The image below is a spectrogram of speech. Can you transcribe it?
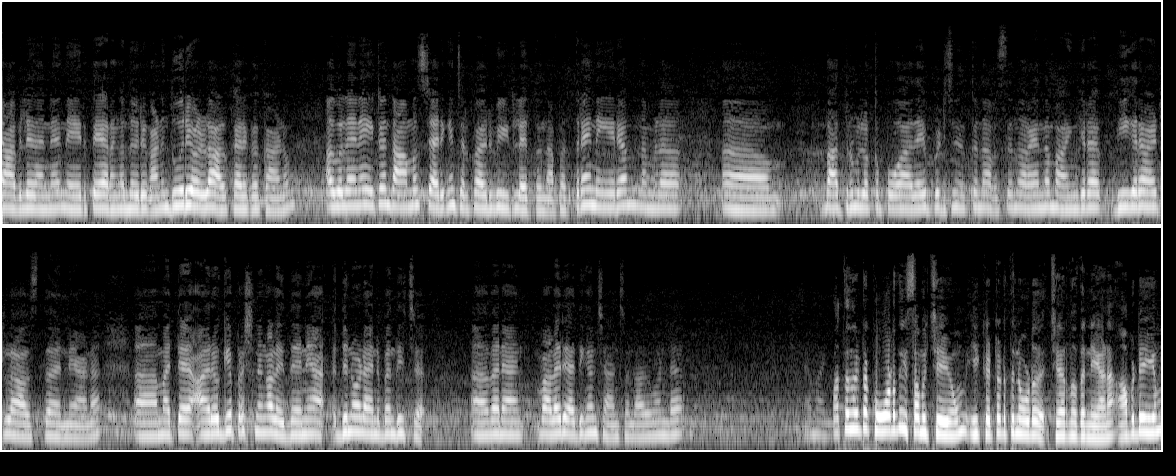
രാവിലെ തന്നെ നേരത്തെ ഇറങ്ങുന്നവർ കാണും. ദൂരെയുള്ള ആൾക്കാരൊക്കെ കാണും. അതുപോലെ തന്നെ ഏറ്റവും താമസിച്ചായിരിക്കും ചിലപ്പോൾ അവർ വീട്ടിലെത്തുന്നത്. അപ്പോൾ അത്രയും നേരം നമ്മൾ ബാത്റൂമിലൊക്കെ പോകാതെ പിടിച്ചു നിൽക്കുന്ന അവസ്ഥ എന്ന് പറയുന്നത് ഭയങ്കര ഭീകരമായിട്ടുള്ള അവസ്ഥ തന്നെയാണ്. മറ്റ് ആരോഗ്യ പ്രശ്നങ്ങൾ ഇതിനെ ഇതിനോടനുബന്ധിച്ച് വരാൻ വളരെയധികം ചാൻസ് ഉണ്ട്. അതുകൊണ്ട് പത്തനംതിട്ട കോടതി സമുച്ചയവും ഈ കെട്ടിടത്തിനോട് ചേർന്ന് തന്നെയാണ്. അവിടെയും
